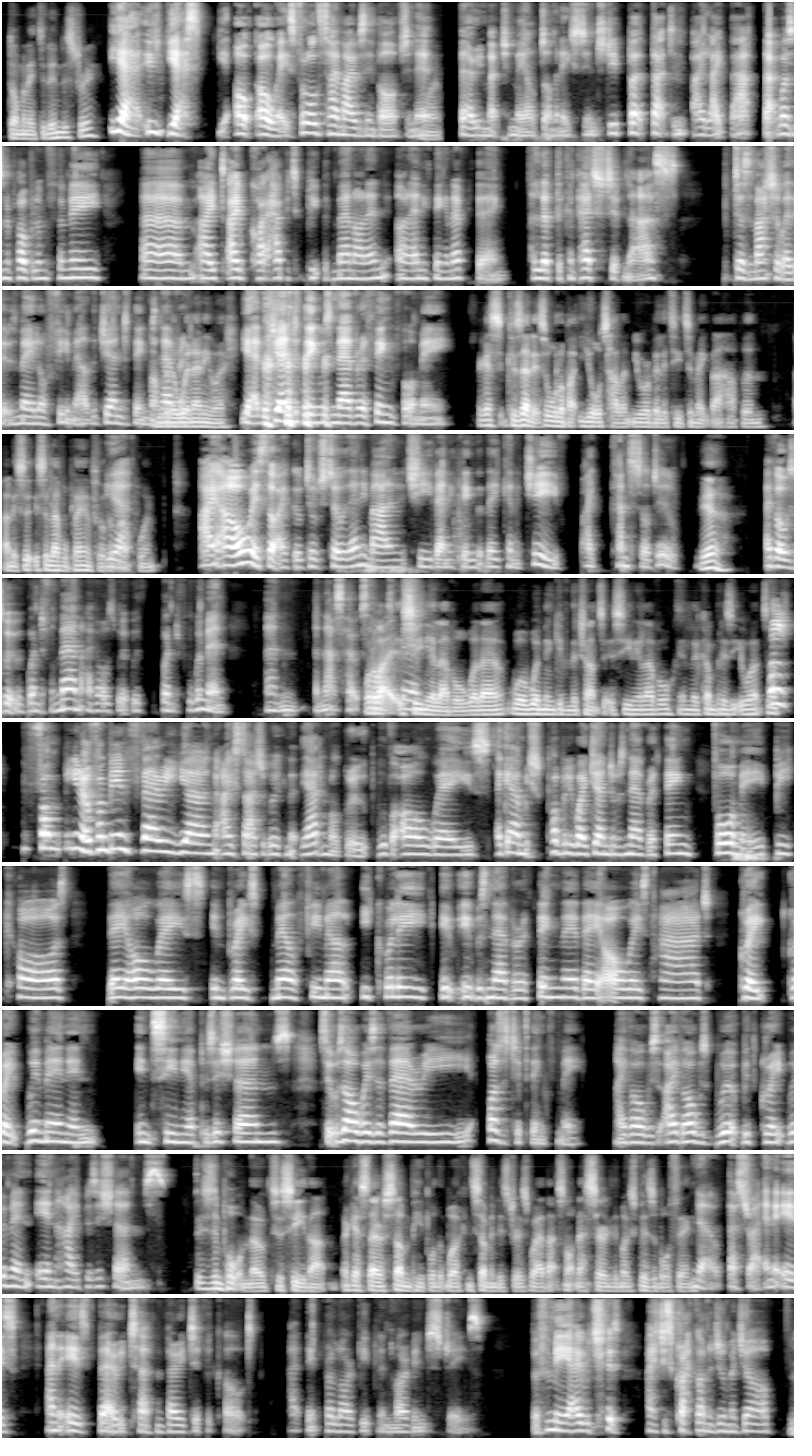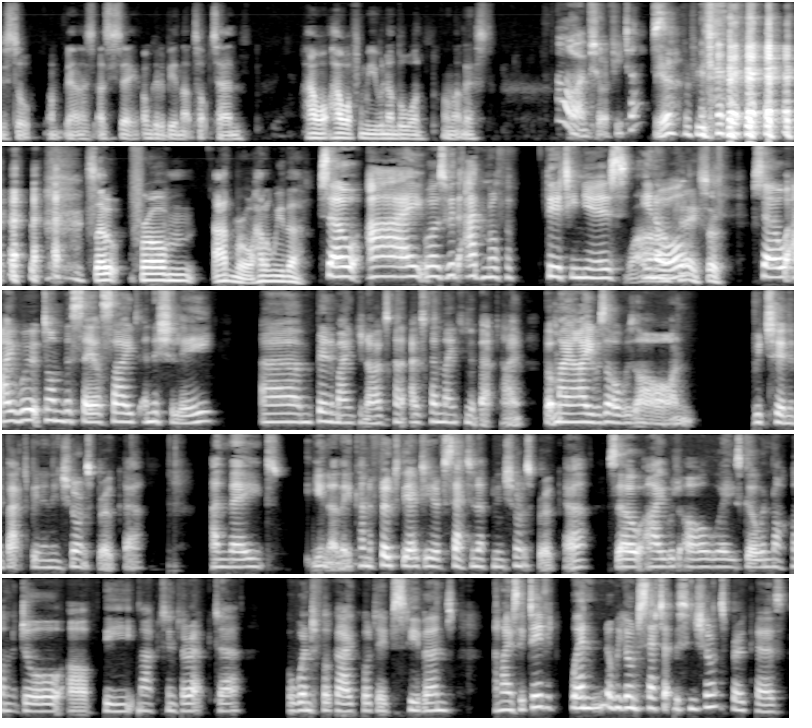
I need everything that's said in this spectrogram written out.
male-dominated industry? Yeah, yes, always. For all the time I was involved in it, Right. very much a male dominated industry, but that didn't, I like that. That wasn't a problem for me. Um, I, I'm quite happy to compete with men on, any, on anything and everything. I love the competitiveness. It doesn't matter whether it was male or female. The gender thing was I'm going never, to win anyway. yeah, the gender thing was never a thing for me. I guess because then it's all about your talent, your ability to make that happen, and it's a, it's a level playing field Yeah. at that point. I, I always thought I'd go toe to toe with any man and achieve anything that they can achieve. I can still do. Yeah. I've always worked with wonderful men. I've always worked with wonderful women, and and that's how it's. What about at a senior level? Were there were women given the chance at a senior level in the companies that you worked at? Well, from you know, from being very young, I started working at the Admiral Group, who've always, again, which is probably why gender was never a thing for me, mm-hmm. because they always embraced male, female equally. It, it was never a thing there. They always had great, great women in in senior positions, so it was always a very positive thing for me. I've always, I've always worked with great women in high positions. This is important though to see that. I guess there are some people that work in some industries where that's not necessarily the most visible thing. No, that's right. And it is and it is very tough and very difficult, I think, for a lot of people in a lot of industries. But for me, I would just I just crack on and do my job. Just thought, um, as, as you say, I'm going to be in that top ten. How how often were you number one on that list? Oh, I'm sure a few times. Yeah, a few. times. so from Admiral, how long were you there? so I was with Admiral for 13 years in all. Okay, so So I worked on the sales side initially. Um, bear in mind, you know, I was kind of, I was kind of 19 at that time, but my eye was always on returning back to being an insurance broker. And they'd, you know, they kind of floated the idea of setting up an insurance broker. So I would always go and knock on the door of the marketing director, a wonderful guy called David Stevens. And I would say, David, when are we going to set up this insurance brokers?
